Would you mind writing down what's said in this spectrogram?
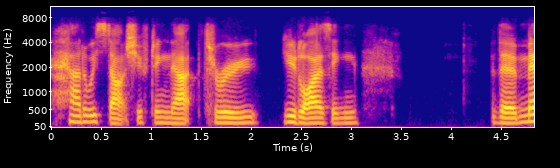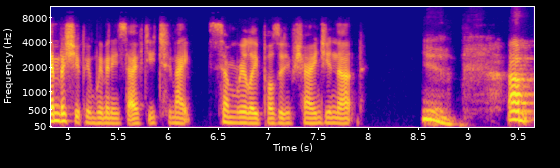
how do we start shifting that through utilizing the membership in Women in Safety to make some really positive change in that? Yeah. Um,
